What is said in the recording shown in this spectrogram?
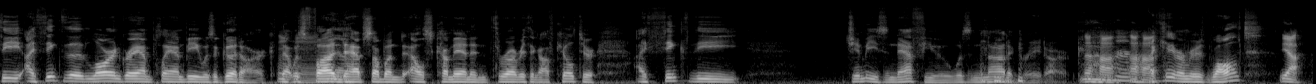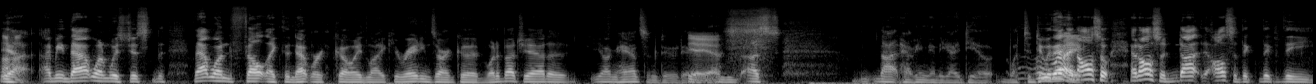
the I think the Lauren Graham Plan B was a good arc. That was fun to have someone else come in and throw everything off kilter. I think the Jimmy's nephew was not a great arc. Uh huh. Uh huh. I can't remember Walt. Yeah. Uh-huh. Yeah, I mean that one was just that one felt like the network going like your ratings aren't good. What about you had a young handsome dude? in?" Yeah, yeah. And us not having any idea what to do with that, and also and also not also the the the,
